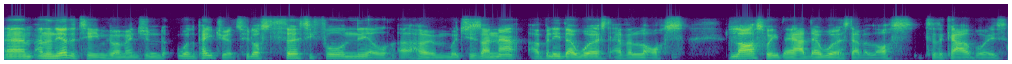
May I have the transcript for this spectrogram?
Um, and then the other team who I mentioned were the Patriots, who lost 34 0 at home, which is I now I believe their worst ever loss. Last week they had their worst ever loss to the Cowboys,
